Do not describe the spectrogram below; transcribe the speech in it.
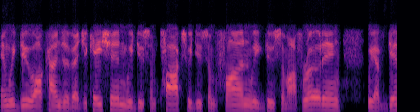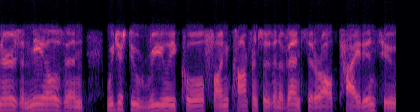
and we do all kinds of education. We do some talks, we do some fun, we do some off-roading, we have dinners and meals, and we just do really cool, fun conferences and events that are all tied into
